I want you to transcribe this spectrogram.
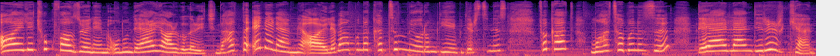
aile çok fazla önemli onun değer yargıları içinde. Hatta en önemli aile ben buna katılmıyorum diyebilirsiniz. Fakat muhatabınızı değerlendirirken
